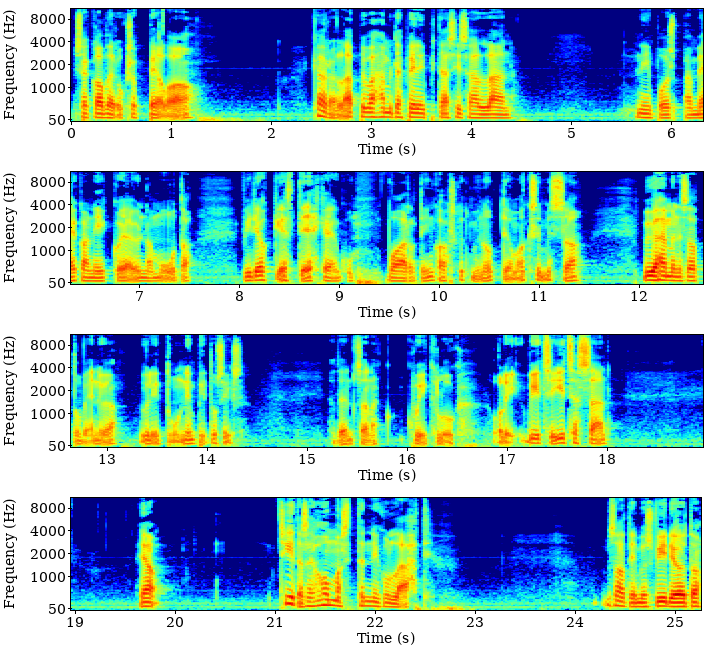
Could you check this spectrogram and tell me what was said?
missä kaverukset pelaa. Käydään läpi vähän, mitä peli pitää sisällään, niin poispäin, mekaniikkoja ynnä muuta. Video kesti ehkä jonkun vartin 20 minuuttia maksimissaan. Myöhemmin ne sattui venyä yli tunnin pituisiksi. Joten sana Quick Look oli vitsi itsessään. Ja siitä se homma sitten niin kuin lähti. Saatiin myös videoita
